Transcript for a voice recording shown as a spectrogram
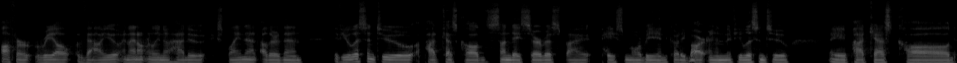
offer real value. And I don't really know how to explain that other than if you listen to a podcast called Sunday Service by Pace Morby and Cody Barton, if you listen to a podcast called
